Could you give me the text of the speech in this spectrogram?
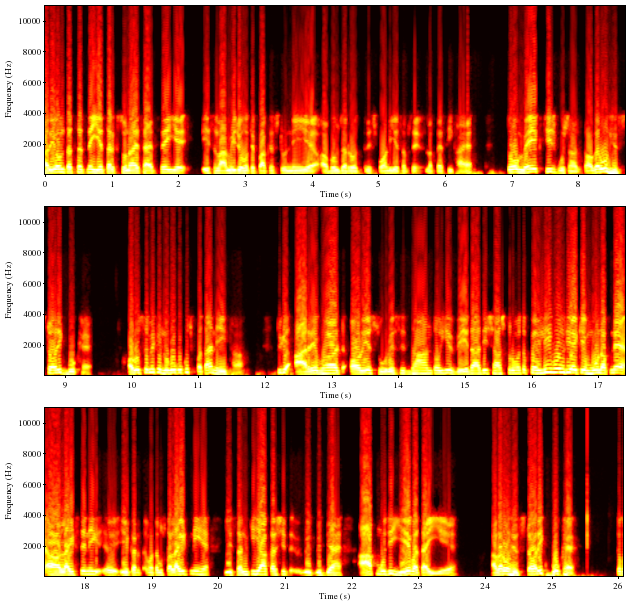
हरिओम तत्सत ने ये तर्क सुना है शायद से ये इस्लामी जो होते पाकिस्तानी ये अबूजर रिस्पॉन्ड ये सबसे लगता है सीखा है। तो मैं एक चीज़ पूछना चाहता हूँ अगर वो हिस्टोरिक बुक है और उस समय के लोगों को कुछ पता नहीं था तो आर्यभट्ट और ये सूर्य सिद्धांत और ये वेद आदि शास्त्रों में तो पहले ही बोल दिया कि मून अपने लाइट से नहीं ये करता मतलब उसका लाइट नहीं है, ये सन की ही आकर्षित विद्या है। आप मुझे ये बताइए, अगर वो हिस्टोरिक बुक है तो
